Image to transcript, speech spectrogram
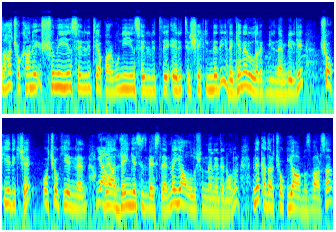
daha çok hani şunu yiyin selülit yapar, bunu yiyin selüliti eritir şeklinde değil de genel olarak bilinen bilgi çok yedikçe o çok yenilen Yağ veya olur. dengesiz beslenme yağ oluşumuna neden olur. Ne kadar çok yağımız varsa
